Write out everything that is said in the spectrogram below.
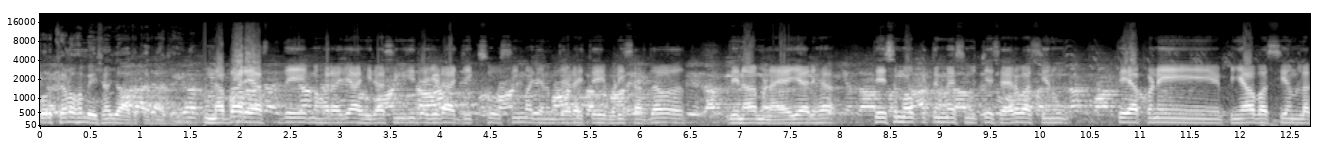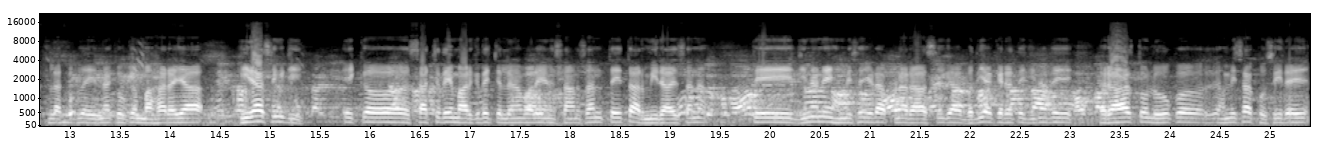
ਪੁਰਖਾਂ ਨੂੰ ਹਮੇਸ਼ਾ ਯਾਦ ਕਰਨਾ ਚਾਹੀਦਾ। ਨਾਭਾ ਰਿਆਸਤ ਦੇ ਮਹਾਰਾਜਾ ਹੀਰਾ ਸਿੰਘ ਜੀ ਦਾ ਜਿਹੜਾ ਅੱਜ 180ਵਾਂ ਜਨਮ ਦਿਹਾੜਾ ਇੱਥੇ ਬੜੀ ਸਰਦਾ ਦੇ ਨਾਲ ਮਨਾਇਆ ਜਾ ਰਿਹਾ। ਤੇ ਇਸ ਮੌਕੇ ਤੇ ਮੈਂ ਸਮੁੱਚੇ ਸ਼ਹਿਰ ਵਾਸੀਆਂ ਨੂੰ ਤੇ ਆਪਣੇ ਪੰਜਾਬ ਵਾਸੀਆਂ ਨੂੰ ਲੱਖ ਲੱਖ ਵਧਾਈ ਦਿੰਦਾ, ਕਿਉਂਕਿ ਮਹਾਰਾਜਾ ਹੀਰਾ ਸਿੰਘ ਜੀ ਇੱਕ ਸੱਚ ਦੇ ਮਾਰਗ ਤੇ ਚੱਲਣ ਵਾਲੇ ਇਨਸਾਨ ਸਨ ਤੇ ਧਰਮੀ ਰਾਜ ਸਨ। ਤੇ ਜਿਨ੍ਹਾਂ ਨੇ ਹਮੇਸ਼ਾ ਜਿਹੜਾ ਆਪਣਾ ਰਾਜ ਸੀਗਾ ਵਧੀਆ ਕਰਿਆ ਤੇ ਜਿਨ੍ਹਾਂ ਦੇ ਰਾਜ ਤੋਂ ਲੋਕ ਹਮੇਸ਼ਾ ਖੁਸ਼ੀ ਰਹੇ,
